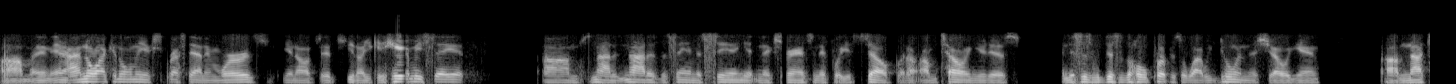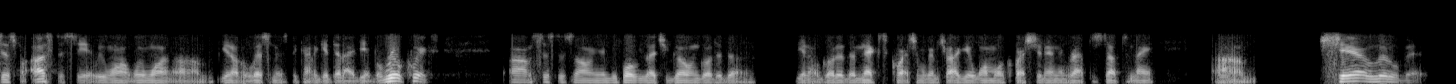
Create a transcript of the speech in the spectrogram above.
Um, and, and I know I can only express that in words. You know, it's, it's you know you can hear me say it. Um, it's not not as the same as seeing it and experiencing it for yourself. But I, I'm telling you this, and this is this is the whole purpose of why we're doing this show again. Um, not just for us to see it. We want we want um, you know the listeners to kind of get that idea. But real quick, um, Sister Sonia, before we let you go and go to the you know go to the next question, we're going to try to get one more question in and wrap this up tonight. Um, share a little bit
